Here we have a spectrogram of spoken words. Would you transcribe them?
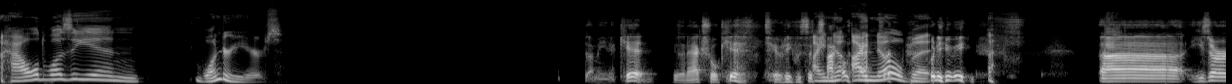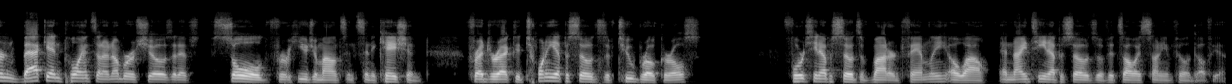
How old was he in Wonder Years? I mean, a kid. He's an actual kid, dude. He was a I know. child. I actor. know, but What do you mean? uh, he's earned back end points on a number of shows that have sold for huge amounts in syndication. Fred directed 20 episodes of Two Broke Girls, 14 episodes of Modern Family. Oh, wow. And 19 episodes of It's Always Sunny in Philadelphia.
